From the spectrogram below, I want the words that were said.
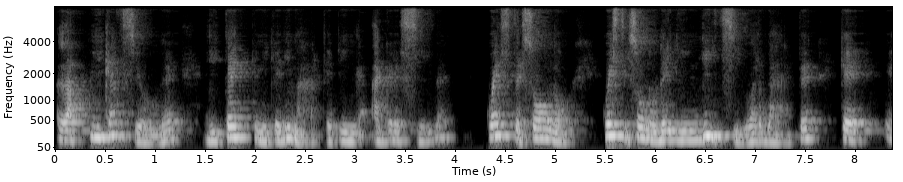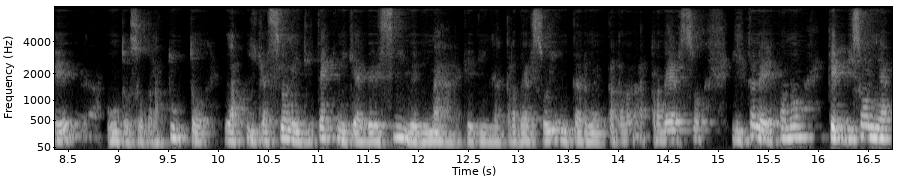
l'applicazione di tecniche di marketing aggressive. Sono, questi sono degli indizi, guardate, che eh, appunto soprattutto l'applicazione di tecniche aggressive di marketing attraverso internet, attraverso il telefono, che bisogna,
